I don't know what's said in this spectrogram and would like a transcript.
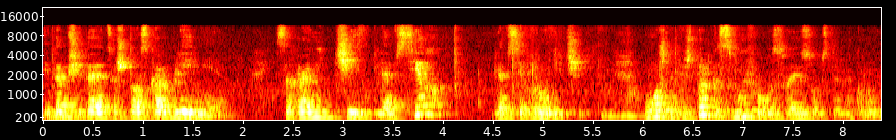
И там считается, что оскорбление, сохранить честь для всех, для всех родичей, можно лишь только смыв его своей собственной кровью.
